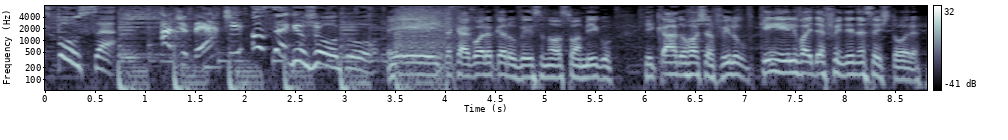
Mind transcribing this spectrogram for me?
Expulsa. Adverte ou segue o jogo? Eita, que agora eu quero ver se o nosso amigo Ricardo Rocha Filho, quem ele vai defender nessa história.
